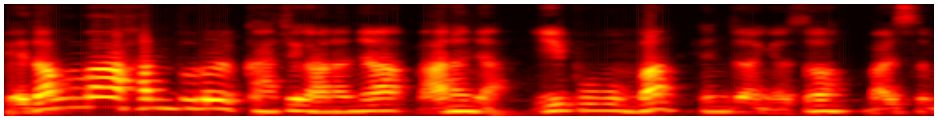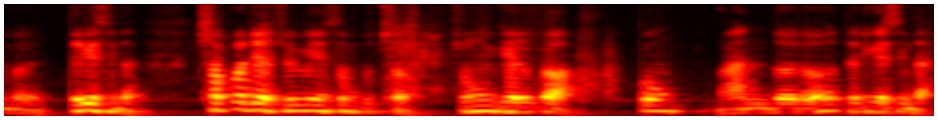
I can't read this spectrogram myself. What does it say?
배당마 한두를 가져가느냐 마느냐 이 부분만 현장에서 말씀을 드리겠습니다. 첫 번째 주민선부처 좋은 결과 꼭 만들어 드리겠습니다.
